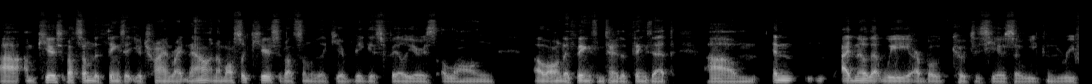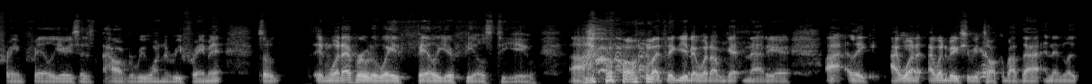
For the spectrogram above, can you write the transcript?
Uh, I'm curious about some of the things that you're trying right now, and I'm also curious about some of like your biggest failures along along the things in terms of things that um and i know that we are both coaches here so we can reframe failures as however we want to reframe it so in whatever the way failure feels to you. Um, I think you know what I'm getting at here. I, like I yeah. want I want to make sure we yeah. talk about that, and then let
